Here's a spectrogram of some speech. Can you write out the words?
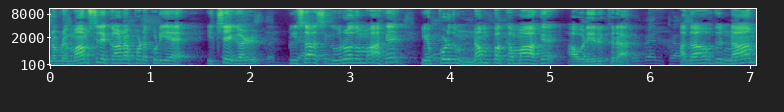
நம்முடைய மாம்சிலே காணப்படக்கூடிய இச்சைகள் பிசாசுக்கு விரோதமாக எப்பொழுதும் நம் பக்கமாக அவர் இருக்கிறார். அதாவது நாம்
